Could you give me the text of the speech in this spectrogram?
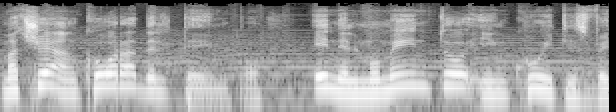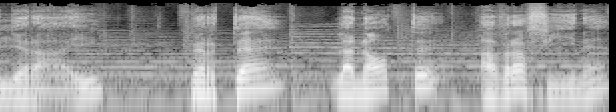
ma c'è ancora del tempo e nel momento in cui ti sveglierai, per te la notte avrà fine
